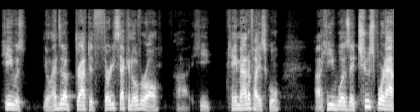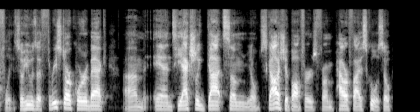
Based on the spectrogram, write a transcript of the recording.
He was, you know, ended up drafted 32nd overall. Uh, he came out of high school. Uh, he was a two sport athlete. So he was a three star quarterback. Um, and he actually got some, you know, scholarship offers from Power Five schools. So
